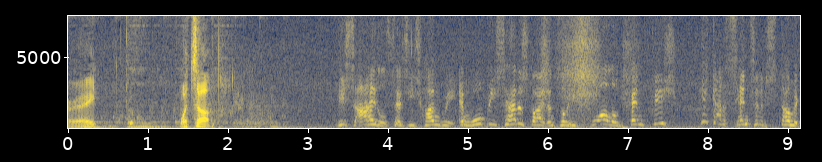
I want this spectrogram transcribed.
Alright. What's up? This idol says he's hungry and won't be satisfied until he's swallowed ten fish. He's got a sensitive stomach,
